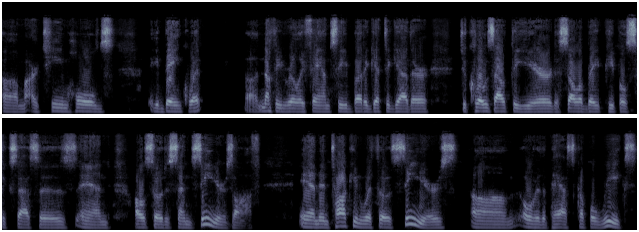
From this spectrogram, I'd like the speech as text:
um, our team holds a banquet, uh, nothing really fancy, but a get together to close out the year, to celebrate people's successes, and also to send seniors off. And in talking with those seniors um, over the past couple weeks,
